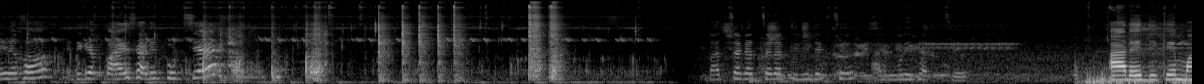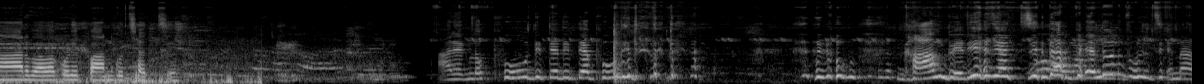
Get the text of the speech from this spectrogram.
এই দেখো এদিকে পায়ে শাড়ি ফুটছে। বাচ্চা কাচ্চারা টিভি দেখছে আর মুড়ি খাচ্ছে। আর এদিকে মা আর বাবা করে পান গোছাচ্ছে। আর এগুলো ফু দিতে দিতে ফু দিতে দিতে ঘাম বেরিয়ে যাচ্ছে তার বেলুন ফুলছে না।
